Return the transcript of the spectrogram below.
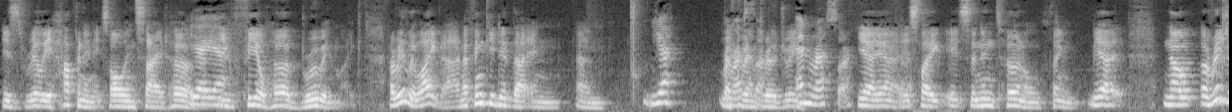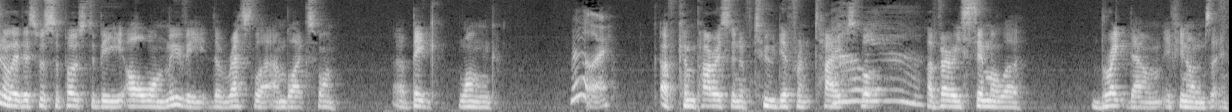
is really happening. It's all inside her. Yeah, yeah. You feel her brewing. Like I really like that, and I think he did that in um, yeah, Requiem wrestler. for a Dream. And wrestler. Yeah, yeah. It's like it's an internal thing. Yeah. Now, originally this was supposed to be all one movie: The Wrestler and Black Swan. A big, long Really? of comparison of two different types, Oh, but yeah. A very similar breakdown, if you know what I'm saying.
